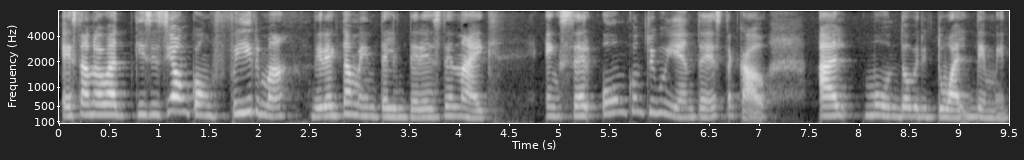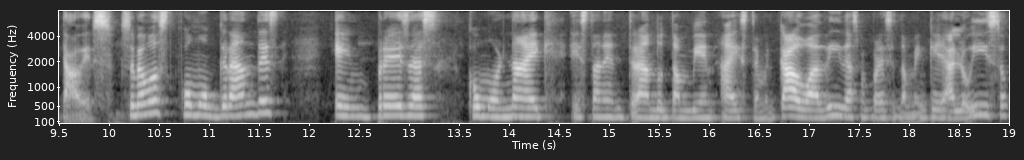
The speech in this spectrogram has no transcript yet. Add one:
Esta nueva adquisición confirma directamente el interés de Nike en ser un contribuyente destacado al mundo virtual de metaverso. Entonces vemos como grandes empresas como Nike están entrando también a este mercado. Adidas me parece también que ya lo hizo.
